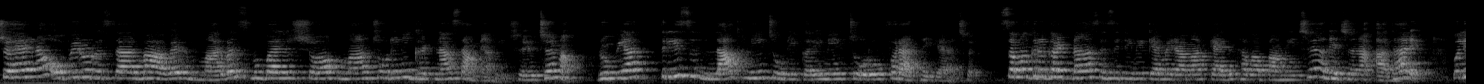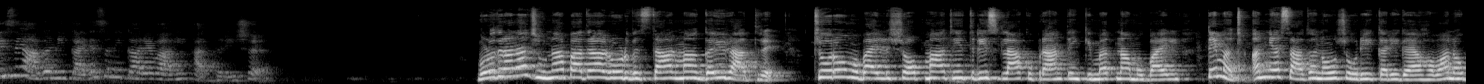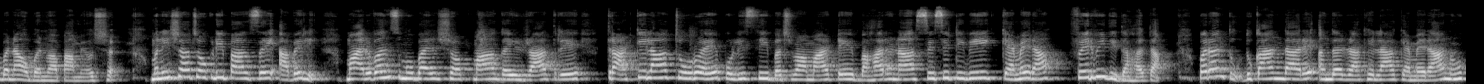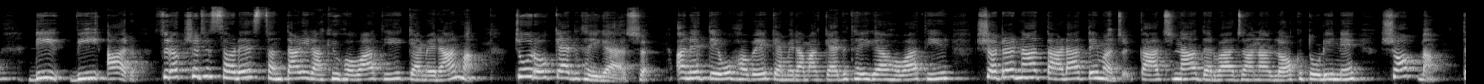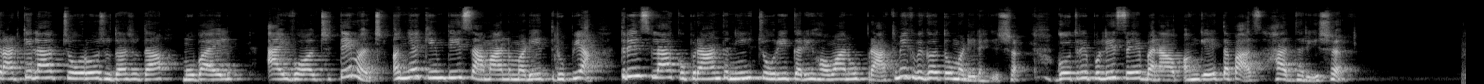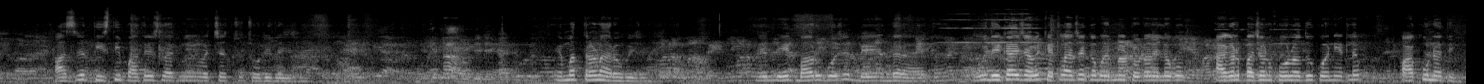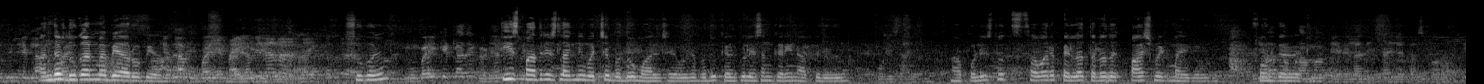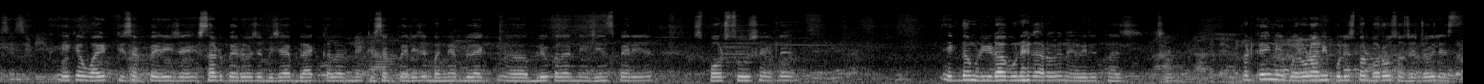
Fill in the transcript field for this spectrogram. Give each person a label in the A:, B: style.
A: શહેરના OP road વિસ્તારમાં આવેલ માર્વલ્સ મોબાઈલ શોપમાં ચોરીની ઘટના સામે આવી છે, જેમાં રૂપિયા ત્રીસ લાખની ચોરી કરીને ચોરો ફરાર થઈ ગયા છે. સમગ્ર ઘટના સીસીટીવી કેમેરામાં કેદ થવા પામી છે અને જેના આધારે પોલીસે આગળની કાયદેસરની કાર્યવાહી હાથ ધરી છે. વડોદરાના જૂના પાદરા રોડ વિસ્તારમાં ગઈ રાત્રે ચોરો મોબાઈલ શોપમાંથી ત્રીસ લાખ ઉપરાંતની કિંમતના મોબાઈલ તેમજ અન્ય સાધનો ચોરી કરી ગયા હોવાનો બનાવ બનવા પામ્યો છે. મનીષા ચોકડી પાસે આવેલી મારવન્સ મોબાઈલ શોપમાં ગઈ રાત્રે ત્રાટકેલા ચોરોએ પોલીસથી બચવા માટે બહારના સીસીટીવી કેમેરા ફેરવી દીધા હતા. પરંતુ દુકાનદારે અંદર રાખેલા કેમેરાનું ડીવીઆર સુરક્ષિત સ્થળે સંતાડી રાખ્યું હોવાથી કેમેરામાં ચોરો કેદ થઈ ગયા છે. અને તેઓ હવે કેમેરામાં કેદ થઈ ગયા હોવાથી શટરના તાળા તેમજ કાચના દરવાજાના લોક તોડીને શોપમાં ત્રાટકેલા ચોરો જુદા જુદા, મોબાઈલ, આઈ વોચ તેમજ અન્ય કિંમતી સામાન મળી રૂપિયા ત્રીસ લાખ ઉપરાંતની ચોરી કરી હોવાનું પ્રાથમિક વિગતો મળી રહી છે. ગોત્રી પોલીસે બનાવ અંગે તપાસ હાથ ધરી છે.
B: આશરે ત્રીસથી પાંત્રીસ લાખની વચ્ચે ચોરી થઈ છે. એમાં ત્રણ આરોપી છે. એ એક બહાર ઊભો છે, બે અંદર આવ્યા હતા. એવું દેખાય છે હવે કેટલા છે ખબર નહીં. ટોટલ એ લોકો આગળ પાછળ ખોલ હતું, કોઈની એટલે પાકું નથી. અંદર દુકાનમાં બે આરોપી હતા. શું કહ્યું
C: મોબાઈલ કેટલા છે?
B: ત્રીસ પાંત્રીસ લાખની વચ્ચે બધો માલ છે. એવું છે. બધું કેલ્ક્યુલેશન કરીને આપી દીધું. હા પોલીસ તો સવારે પહેલાં તરત જ પાંચ મિનિટમાં આવી ગઈ ફોન કર્યો એટલે. એક વ્હાઇટ ટી શર્ટ પહેરી છે શર્ટ પહેર્યો છે બીજાએ બ્લેક કલરની ટી શર્ટ પહેરી છે બંને બ્લેક બ્લુ કલરની જીન્સ પહેરી છે. સ્પોર્ટ્સ શૂઝ છે એટલે એકદમ રીડા ગુનેગાર હોય ને એવી રીતના જ છે. બટ કંઈ નહીં બરોડાની પોલીસ પર ભરોસો છે. જોઈ લેશે.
